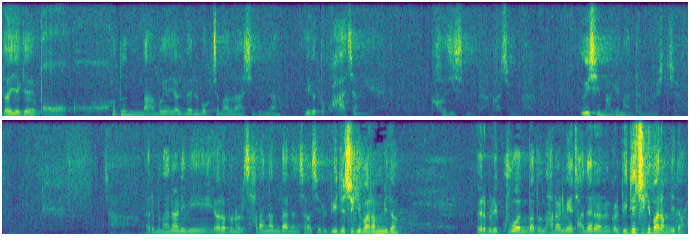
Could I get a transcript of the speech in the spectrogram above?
너에게 모든 나무의 열매를 먹지 말라 하시더냐? 이것도 과장이에요. 거짓입니다. 거짓말. 의심하게 만드는 것이죠. 자, 여러분 하나님이 여러분을 사랑한다는 사실을 믿으시기 바랍니다. 여러분이 구원받은 하나님의 자녀라는 걸 믿으시기 바랍니다.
